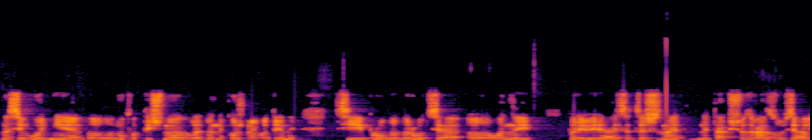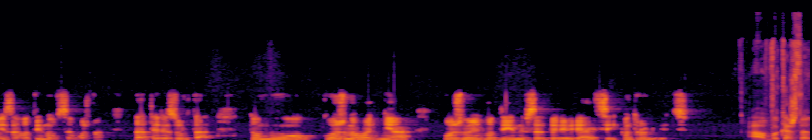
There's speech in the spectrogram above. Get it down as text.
На сьогодні ну фактично ледве не кожної години ці проби беруться. Вони перевіряються. Це ж знаєте, не так, що зразу взяв і за годину все можна дати результат. Тому кожного дня, кожної години все перевіряється і контролюється. А ви кажете,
